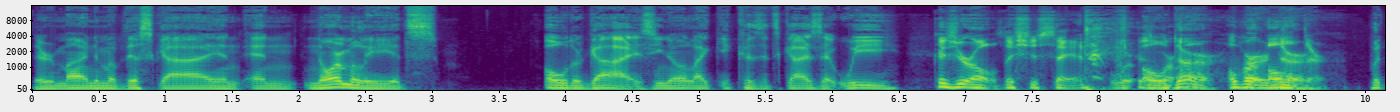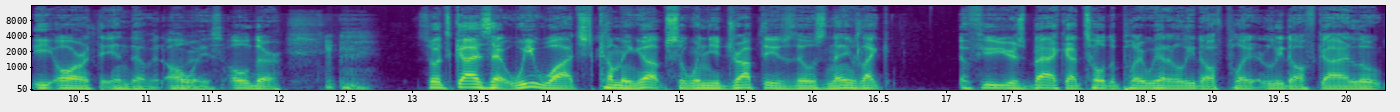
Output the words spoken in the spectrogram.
they remind him of this guy, and and normally it's older guys. You know, like because it's guys that we Because you're old. Let's just say it. we're older. old. Oh, we're Older. older. Put ER at the end of it, always. Older. so it's guys that we watched coming up. So when you drop these those names, like a few years back, I told the player we had a leadoff player, leadoff guy, a little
